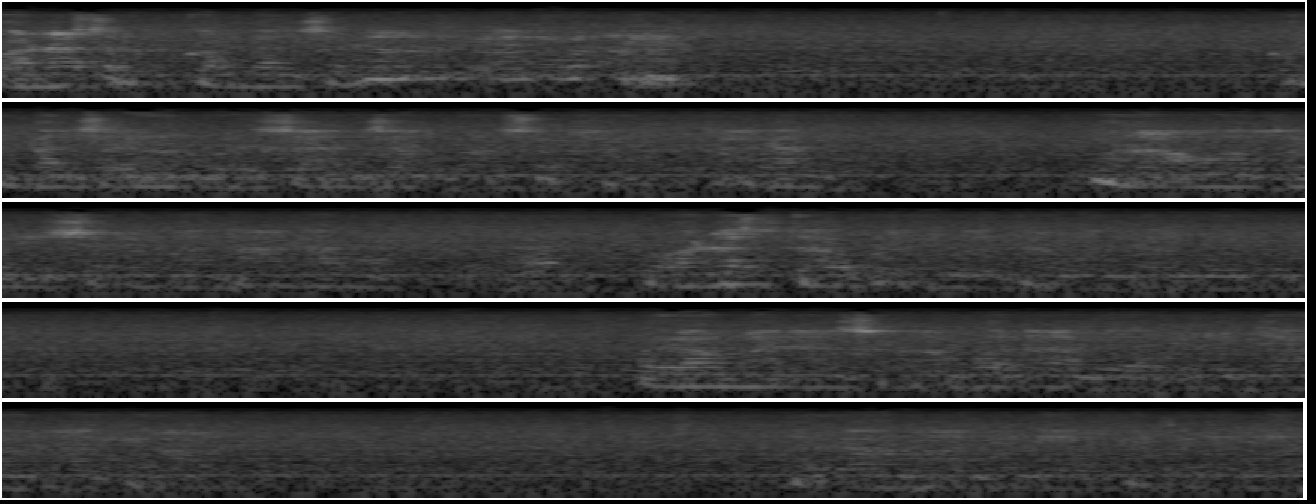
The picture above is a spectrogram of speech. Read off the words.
ونصر قلبا سلام قلبا سلام ولسان سلام سبحانه وتعالى. ونعوذ من شر ما تعلم. ونستغفرك ما تعلم اللهم انا نسألك ونعبد في الدنيا والآخرة اللهم آمنا في الدنيا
